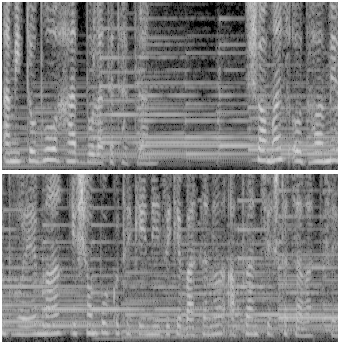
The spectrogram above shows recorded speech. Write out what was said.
আমি তবুও হাত বোলাতে থাকলাম। সমাজ ও ধর্মের ভয়ে মা এ সম্পর্ক থেকে নিজেকে বাঁচানোর আপ্রাণ চেষ্টা চালাচ্ছে।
